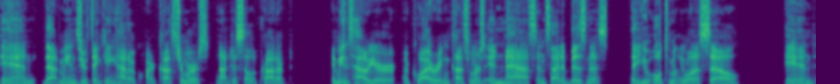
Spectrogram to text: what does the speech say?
And that means you're thinking how to acquire customers, not just sell a product. It means how you're acquiring customers in mass inside a business that you ultimately want to sell. And,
